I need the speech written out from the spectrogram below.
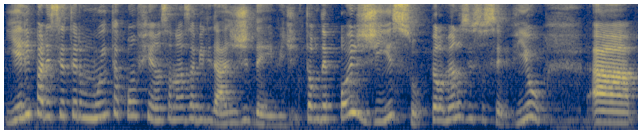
E ele parecia ter muita confiança nas habilidades de David. Então, depois disso, pelo menos isso serviu ah,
